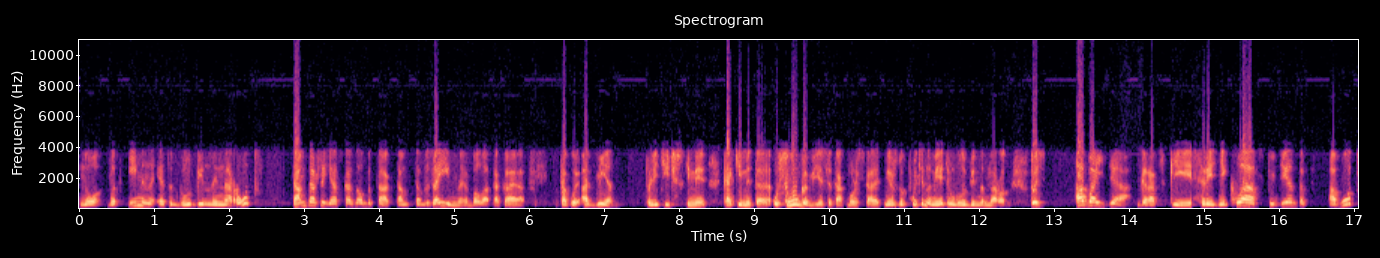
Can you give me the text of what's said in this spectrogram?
но вот именно этот глубинный народ, там даже, я сказал бы так, там, там взаимная была такая, такой обмен политическими какими-то услугами, если так можно сказать, между Путиным и этим глубинным народом. То есть, обойдя городские средний класс, студентов, а вот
